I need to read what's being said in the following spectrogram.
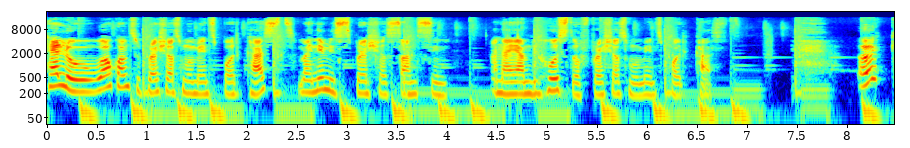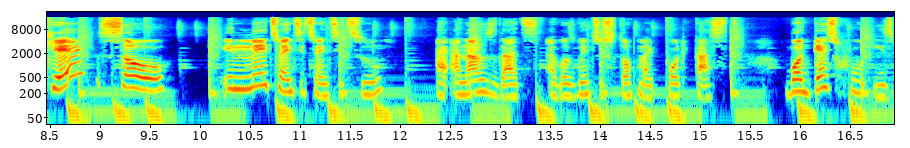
Hello, welcome to Precious Moments Podcast. My name is Precious Samson, and I am the host of Precious Moments Podcast. Okay, so in May 2022, I announced that I was going to stop my podcast. But guess who is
